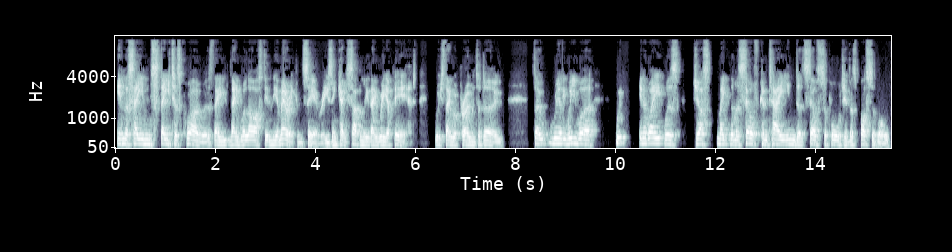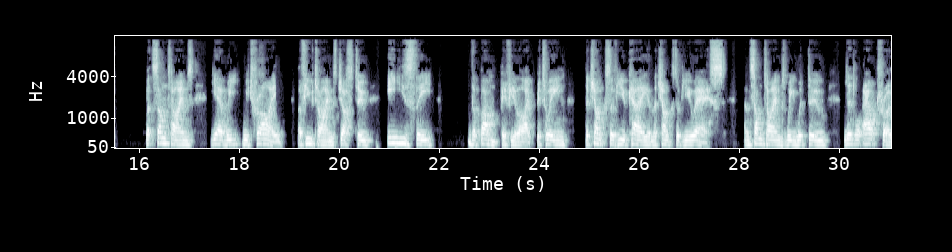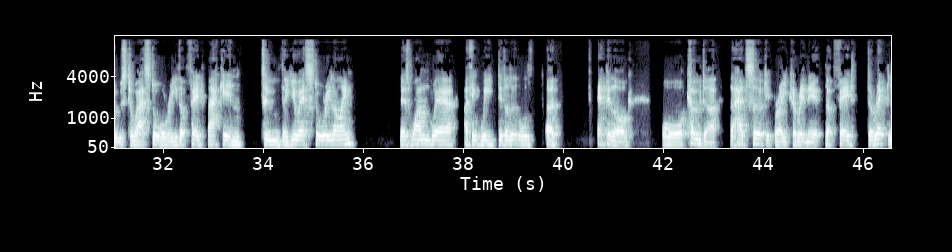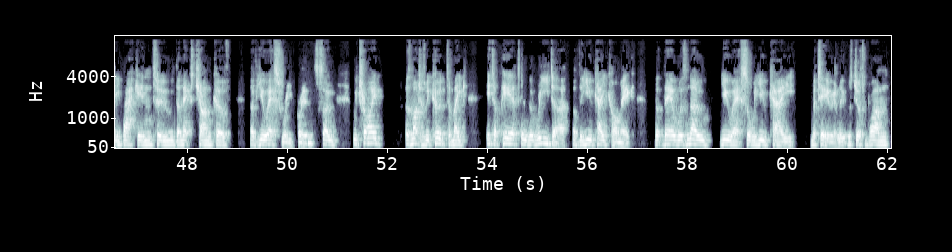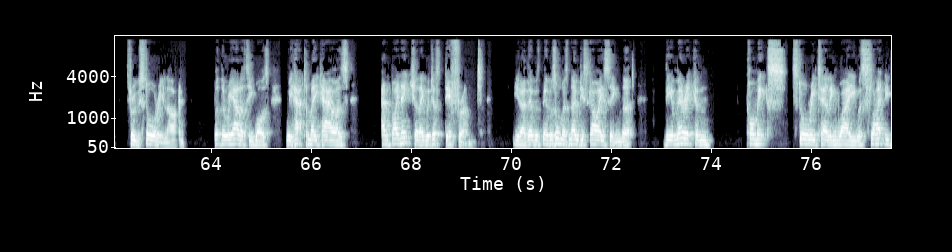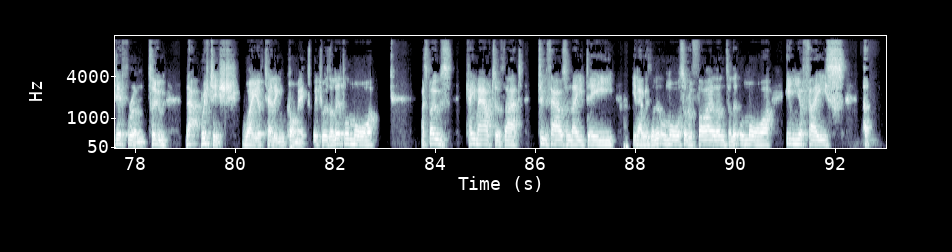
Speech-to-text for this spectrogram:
in the same status quo as they, they were last in the American series in case suddenly they reappeared, which they were prone to do. So really, we were, we, in a way, it was just make them as self-contained, as self-supportive as possible. But sometimes, yeah, we we tried a few times just to ease the the bump, if you like, between the chunks of UK and the chunks of US. And sometimes we would do little outros to our story that fed back in to the US storyline. There's one where I think we did a little uh, epilogue or coda that had circuit breaker in it that fed directly back into the next chunk of of US reprints. So we tried as much as we could to make it appear to the reader of the UK comic that there was no US or UK material. It was just one through storyline. But the reality was we had to make ours, and by nature they were just different. You know, there was there was almost no disguising that the American comics storytelling way was slightly different to that British way of telling comics, which was a little more, I suppose, came out of that 2000 AD, you know, is a little more sort of violent, a little more in your face,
